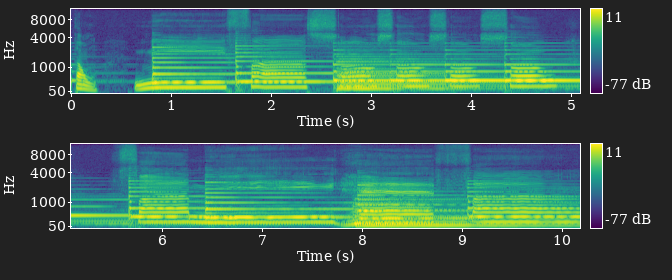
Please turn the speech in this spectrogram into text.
Então, Mi, Fá, Sol, Sol, Sol, Sol, Fá, Mi, Ré, Fá.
